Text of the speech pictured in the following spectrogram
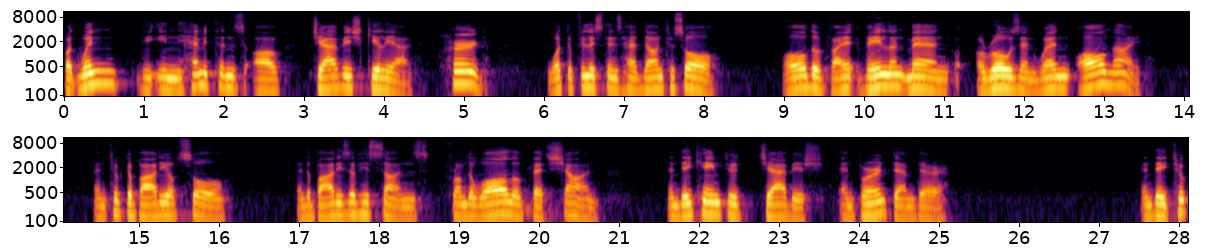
but when the inhabitants of Jabesh Gilead heard what the Philistines had done to Saul, all the valiant men arose and went all night and took the body of Saul and the bodies of his sons from the wall of Bethshan, and they came to Jabesh and burned them there. And they took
